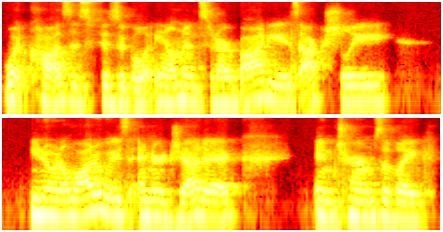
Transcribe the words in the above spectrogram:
what causes physical ailments in our body is actually, you know, in a lot of ways energetic in terms of like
